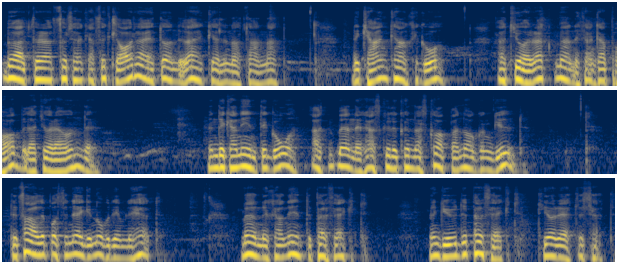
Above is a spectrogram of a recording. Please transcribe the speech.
bara för att försöka förklara ett underverk eller något annat. Det kan kanske gå att göra människan kapabel att göra under. Men det kan inte gå att människan skulle kunna skapa någon gud. Det faller på sin egen orimlighet. Människan är inte perfekt. Men Gud är perfekt, teoretiskt sett.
